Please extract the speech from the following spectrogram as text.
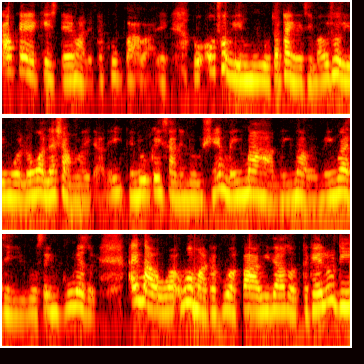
ကောက်ခဲ့တဲ့ case တဲမှာလည်းတစ်ခုပါပါတယ်ဟိုအုပ်ချုပ်ရေးမှုကိုတတ်တိုင်နေချိန်မှာအုပ်ချုပ်ရေးမှုကလုံးဝလက်ဆောင်လိုက်တာလေဒီလိုကိစ္စနေလို့ရှင်မိန်းမဟာမိန်းမပဲမိန်းမချင်းယူဖို့စိတ်ကူးလဲဆိုအဲ့မှာဟိုဥပမာတစ်ခုကပါပြီးသားဆိုတကယ်လို့ဒီ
